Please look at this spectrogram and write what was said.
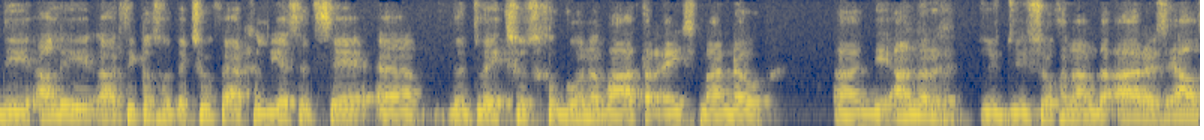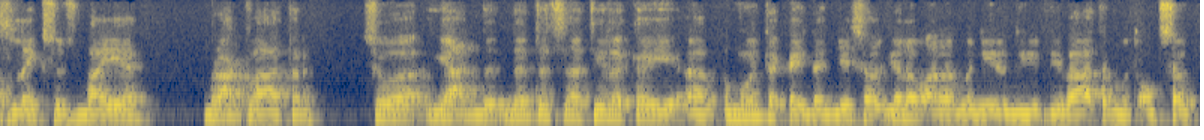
die al die artikels wat ek sover gelees het sê uh dit lyk soos gewone waterys maar nou uh die ander die, die sogenaamde RSLs lyk soos baie brakwater. So uh, ja, dit, dit is natuurlik 'n 'n moontlikheid dat jy sal een of ander manier die die water moet ontsout.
